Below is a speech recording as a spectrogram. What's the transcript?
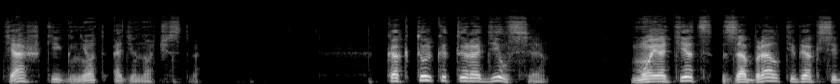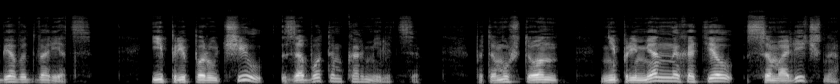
тяжкий гнет одиночества. Как только ты родился, мой отец забрал тебя к себе во дворец и припоручил заботам кормилицы, потому что он непременно хотел самолично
